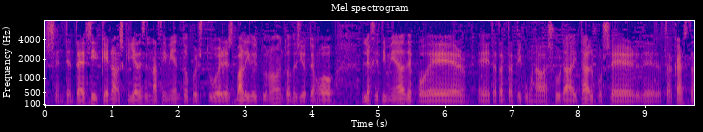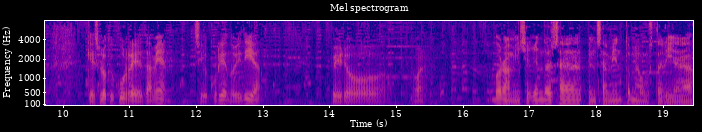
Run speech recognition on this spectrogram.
se intenta decir que no, es que ya desde el nacimiento pues tú eres válido y tú no, entonces yo tengo legitimidad de poder eh, tratarte a ti como una basura y tal por ser de otra casta, que es lo que ocurre también, sigue ocurriendo hoy día, pero bueno, Bueno, a mí siguiendo ese pensamiento me gustaría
